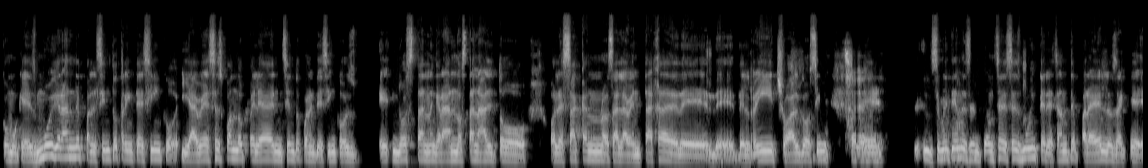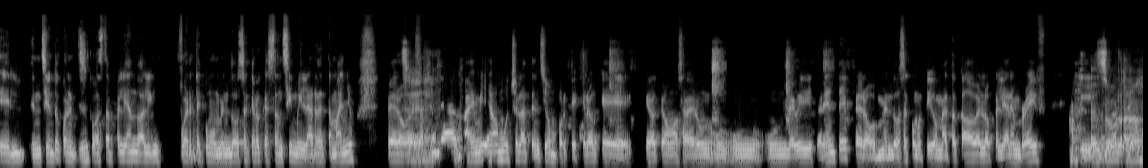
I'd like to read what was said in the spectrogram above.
como que es muy grande para el 135 y a veces cuando pelea en 145 eh, no es tan grande, no es tan alto o, le sacan o sea, la ventaja de, del reach o algo así. Eh, ¿Sí me entiendes? Entonces es muy interesante para él, o sea que él en 145 va a estar peleando a alguien fuerte como Mendoza, creo que están similar de tamaño, pero esa pelea a mí me llama mucho la atención porque creo que creo que vamos a ver un, un, un Levi diferente, pero Mendoza, como te digo, me ha tocado verlo pelear en Brave. Y, es duro, ¿no?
